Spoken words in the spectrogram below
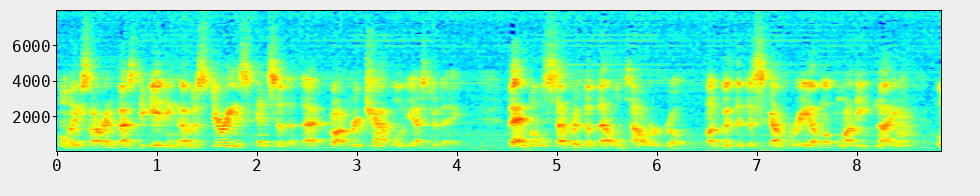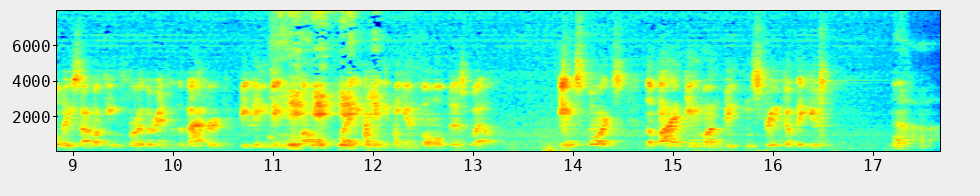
police are investigating a mysterious incident at Crawford Chapel yesterday. Vandals severed the bell tower rope, but with the discovery of a bloodied knife, police are looking further into the matter, believing foul play may be involved as well. In sports, the five-game unbeaten streak of the Houston Ah.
